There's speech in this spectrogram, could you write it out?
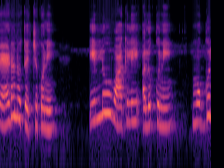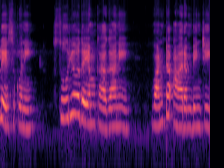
పేడను తెచ్చుకొని ఇల్లు వాకిలి అలుక్కుని ముగ్గులేసుకొని సూర్యోదయం కాగానే వంట ఆరంభించి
